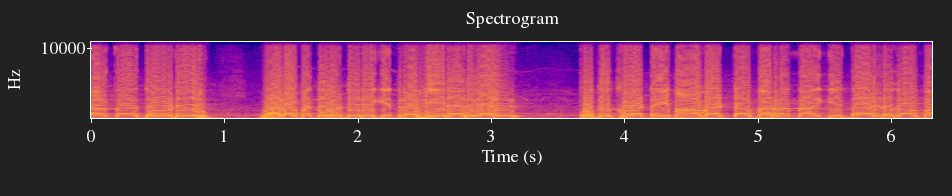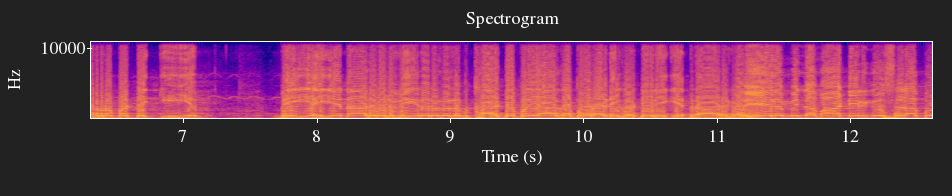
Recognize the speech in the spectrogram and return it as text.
நோக்கத்தோடு வளம் வந்து கொண்டிருக்கின்ற வீரர்கள். புதுக்கோட்டை மாவட்டம் மரந்தாங்கி தாலுகா மரமட்டுக்கு மெய் ஐயனார்கள் வீரர்களும் கடுமையாக போராடி கொண்டிருக்கின்றார்கள். மேலும் இந்த மாட்டிற்கு சிறப்பு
